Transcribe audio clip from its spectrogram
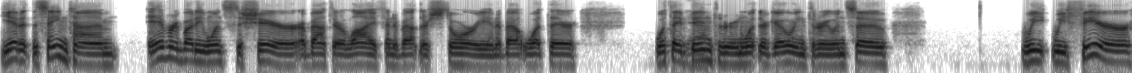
yet at the same time, everybody wants to share about their life and about their story and about what they're what they've yeah. been through and what they're going through. And so we we fear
